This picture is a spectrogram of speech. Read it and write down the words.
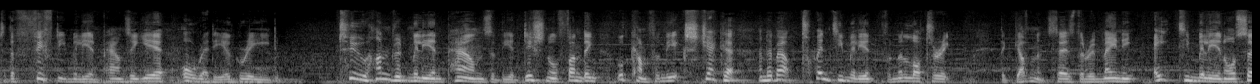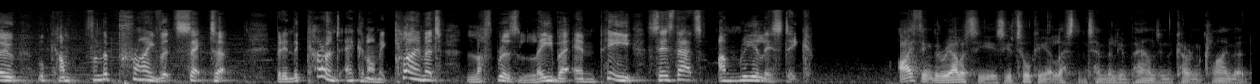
to the £50 million a year already agreed. £200 million of the additional funding will come from the Exchequer and about £20 million from the lottery. The government says the remaining £80 million or so will come from the private sector. But in the current economic climate, Loughborough's Labour MP says that's unrealistic. I think the reality is you're talking at less than £10 million in the current climate.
